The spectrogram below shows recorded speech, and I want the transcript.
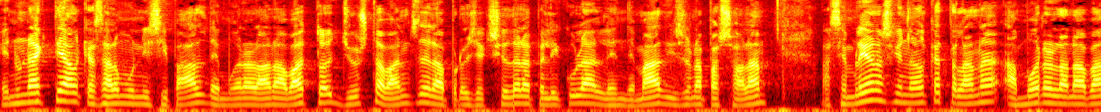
En un acte al casal municipal de Mora la Nova, tot just abans de la projecció de la pel·lícula L'endemà d'Isona Passola, l'Assemblea Nacional Catalana a Mora la Nova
